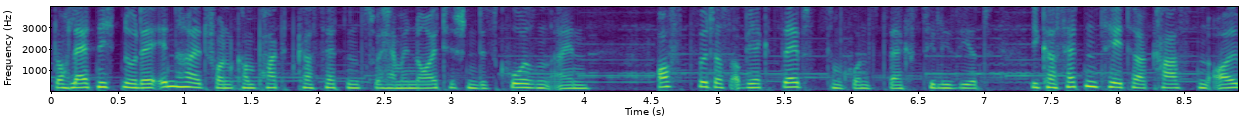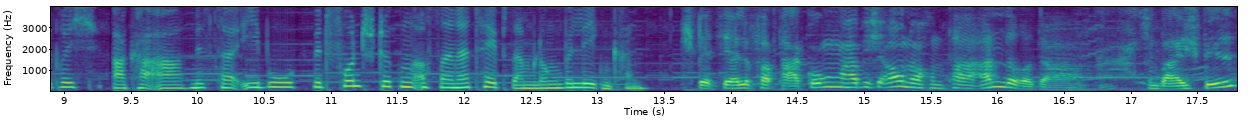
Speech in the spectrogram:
Doch lädt nicht nur der Inhalt von Kompaktkassetten zu hermeneutischen Diskursen ein. Oft wird das Objekt selbst zum Kunstwerk stilisiert, wie Kassettentäter Carsten Olbrich, aka Mr. Ebu, mit Fundstücken aus seiner Tapesammlung belegen kann. Spezielle Verpackungen habe ich auch noch ein paar andere da. Zum Beispiel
